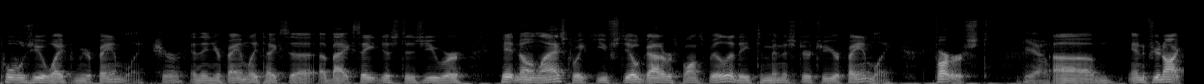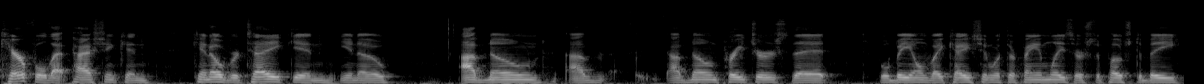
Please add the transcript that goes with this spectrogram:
pulls you away from your family Sure. and then your family takes a, a back seat just as you were hitting on last week, you've still got a responsibility to minister to your family first. Yeah. Um, and if you're not careful, that passion can can overtake. And you know, I've known I've I've known preachers that will be on vacation with their families. They're supposed to be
